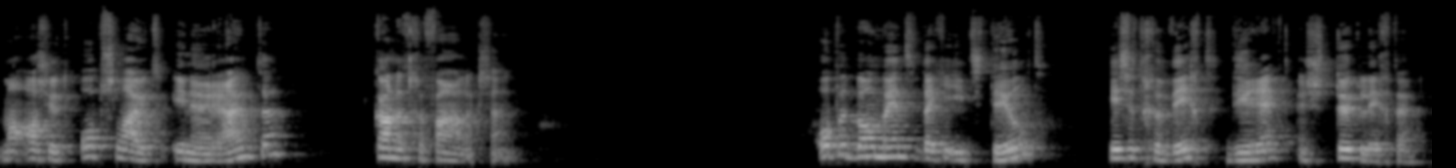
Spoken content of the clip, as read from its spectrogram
Maar als je het opsluit in een ruimte, kan het gevaarlijk zijn. Op het moment dat je iets deelt, is het gewicht direct een stuk lichter.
